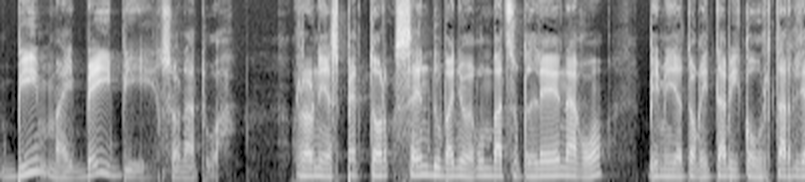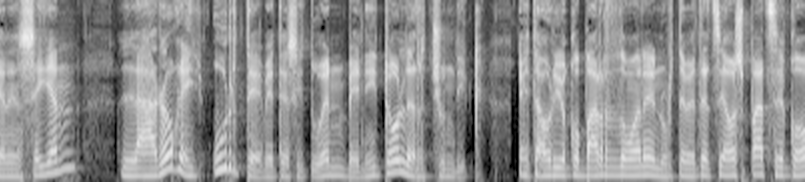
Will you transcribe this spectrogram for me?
Be My Baby sonatua. Ronnie Spector zendu baino egun batzuk lehenago, 2008ko urtarrilanen zeian, larogei urte bete zituen Benito Lertxundik. Eta horioko bardoaren urte betetzea ospatzeko,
